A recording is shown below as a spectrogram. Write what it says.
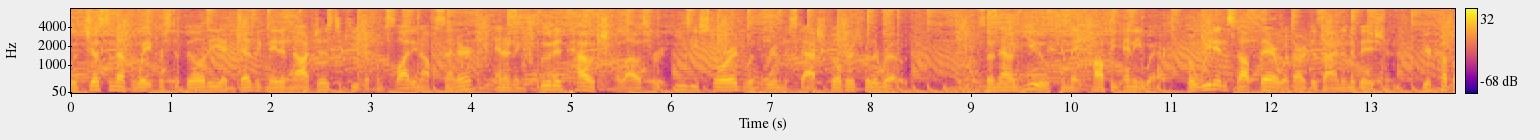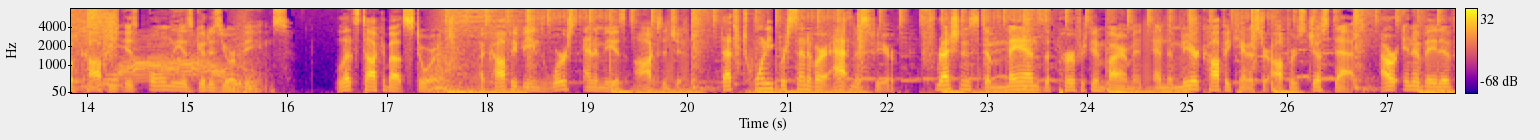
With just enough weight for stability and designated notches to keep it from sliding off center, and an included pouch allows for easy storage with room to stash filters for the road. So now you can make coffee anywhere. But we didn't stop there with our design innovation. Your cup of coffee is only as good as your beans. Let's talk about storage. A coffee bean's worst enemy is oxygen. That's 20% of our atmosphere. Freshness demands the perfect environment, and the MiiR coffee canister offers just that. Our innovative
